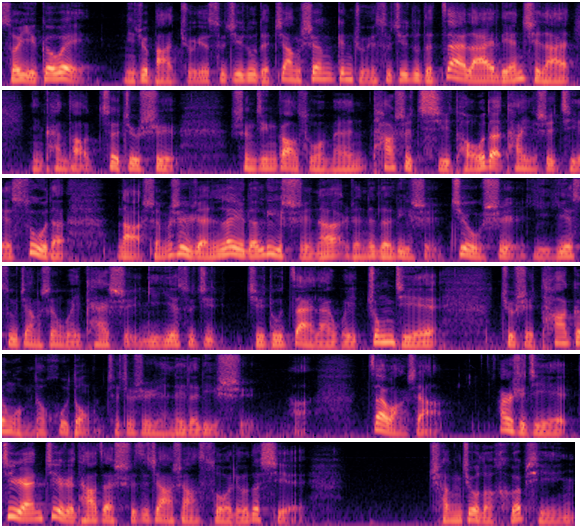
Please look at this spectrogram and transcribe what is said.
所以各位，你就把主耶稣基督的降生跟主耶稣基督的再来连起来，你看到这就是圣经告诉我们，它是起头的，它也是结束的。那什么是人类的历史呢？人类的历史就是以耶稣降生为开始，以耶稣基基督再来为终结，就是他跟我们的互动，这就是人类的历史啊。再往下，二十节，既然借着他在十字架上所流的血成就了和平，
